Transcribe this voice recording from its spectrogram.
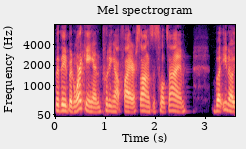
but they'd been working and putting out fire songs this whole time. But you know,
